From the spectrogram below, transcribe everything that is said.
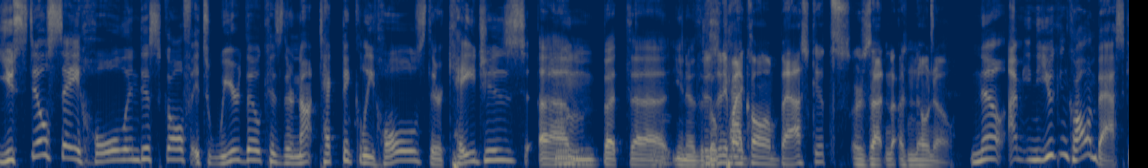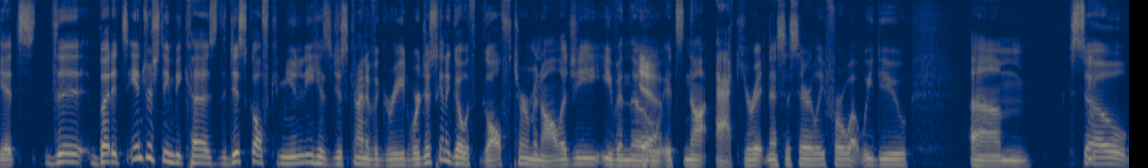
you still say hole in disc golf. It's weird though because they're not technically holes; they're cages. Um, mm. But the you know the does vocab- anybody call them baskets, or is that a no no? No, I mean you can call them baskets. The but it's interesting because the disc golf community has just kind of agreed we're just going to go with golf terminology, even though yeah. it's not accurate necessarily for what we do. Um, so,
